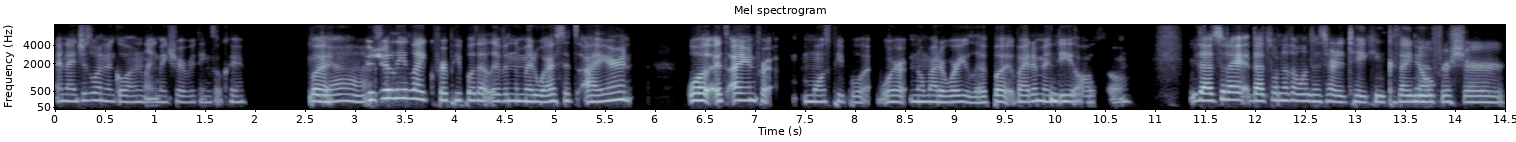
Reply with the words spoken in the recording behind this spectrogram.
and i just want to go and like make sure everything's okay but yeah. usually like for people that live in the midwest it's iron well it's iron for most people where no matter where you live but vitamin d Mhm. also That's what I that's one of the ones I started taking because I Yeah. know for sure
